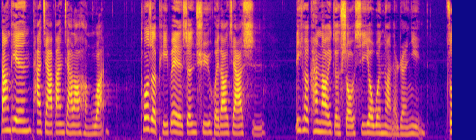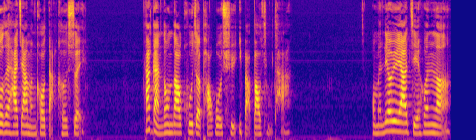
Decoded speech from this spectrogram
当天他加班加到很晚，拖着疲惫的身躯回到家时，立刻看到一个熟悉又温暖的人影坐在他家门口打瞌睡，他感动到哭着跑过去，一把抱住他。我们六月要结婚了，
